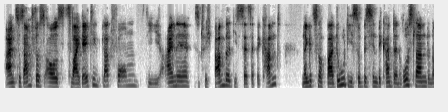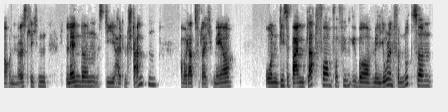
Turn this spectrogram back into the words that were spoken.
ein Zusammenschluss aus zwei Dating-Plattformen. Die eine ist natürlich Bumble, die ist sehr, sehr bekannt. Und dann gibt es noch Badu, die ist so ein bisschen bekannter in Russland und auch in den östlichen Ländern ist die halt entstanden, aber dazu gleich mehr. Und diese beiden Plattformen verfügen über Millionen von Nutzern,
